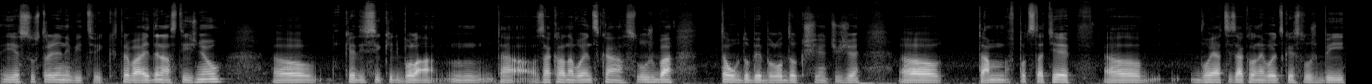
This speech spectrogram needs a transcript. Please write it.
je sústredený výcvik, trvá 11 týždňov. Kedysi, keď bola tá základná vojenská služba, to obdobie bolo dlhšie, čiže tam v podstate vojaci základnej vojenskej služby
